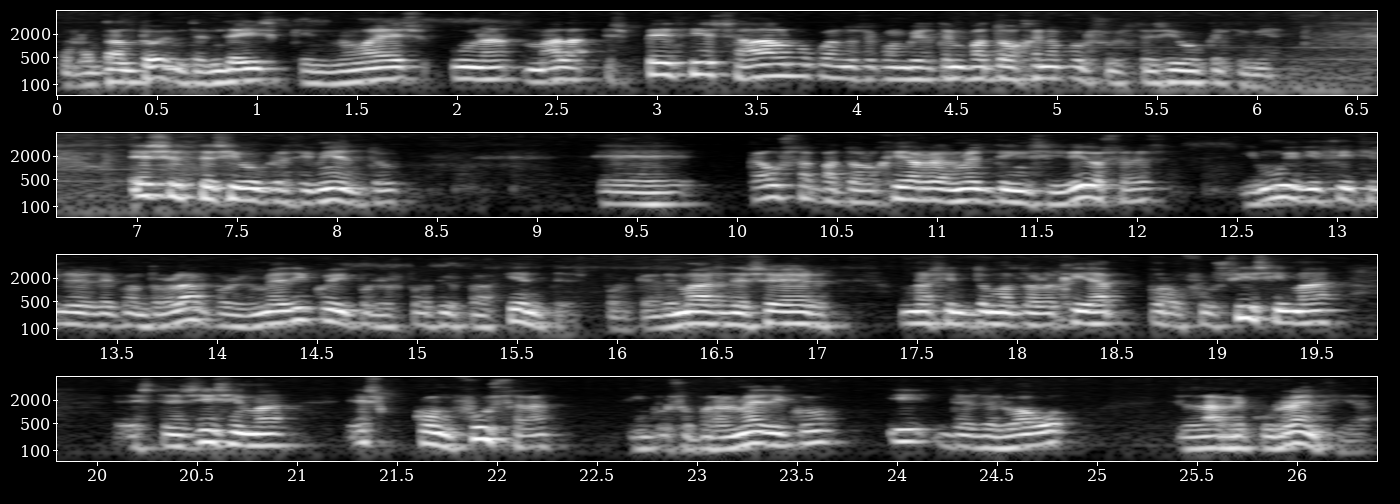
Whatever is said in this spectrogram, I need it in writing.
por lo tanto, entendéis que no es una mala especie, salvo cuando se convierte en patógena por su excesivo crecimiento. Ese excesivo crecimiento eh, causa patologías realmente insidiosas y muy difíciles de controlar por el médico y por los propios pacientes, porque además de ser una sintomatología profusísima, extensísima, es confusa, incluso para el médico, y desde luego la recurrencia.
